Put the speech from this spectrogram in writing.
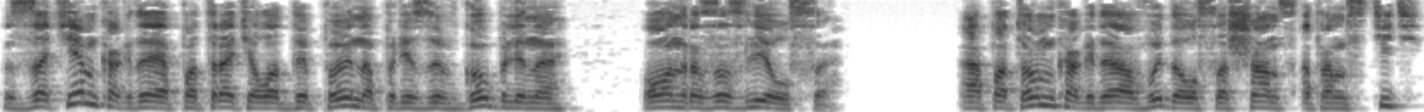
Затем, когда я потратила ДП на призыв гоблина, он разозлился. А потом, когда выдался шанс отомстить,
